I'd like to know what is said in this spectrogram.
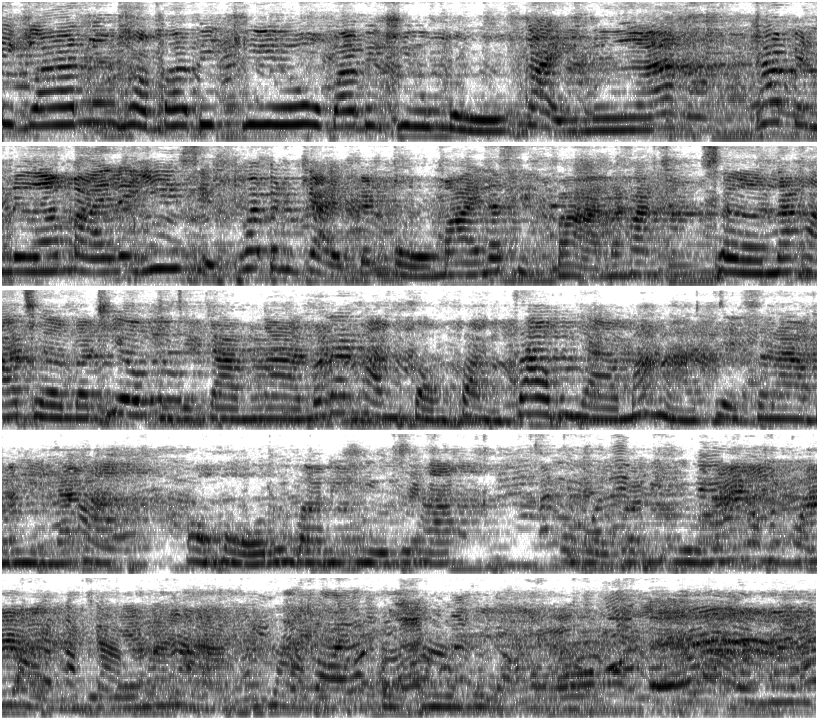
อีกร้านหนึ่งค่ะบาร์บีคิวบาร์บีคิวหมูไก่เนื้อ ถ้าเป็นเนื้อไม้ละ 20 ถ้าเป็นไก่เป็นหมูไม้ละ 10 บาทนะคะ เชิญนะคะ เชิญมาเที่ยวกิจกรรม สองฝั่งเจ้าพญามหาเจษราบดินทร์นะคะ โอ้โห ดูบาร์บีคิวสิคะโอ้โหบาร์บีคิวน่ากินมากเลยนะคะเยอะมากน้ำลายตกมือ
